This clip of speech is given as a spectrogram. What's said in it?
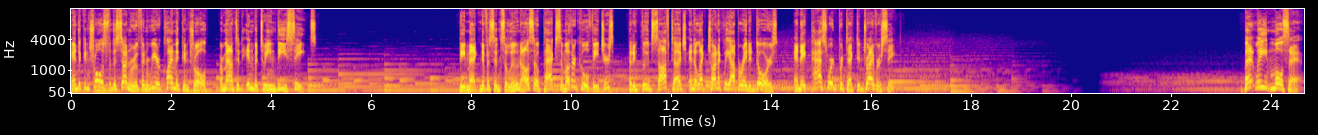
and the controls for the sunroof and rear climate control are mounted in between these seats. The magnificent saloon also packs some other cool features that include soft touch and electronically operated doors and a password protected driver's seat. Bentley Mulsanne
